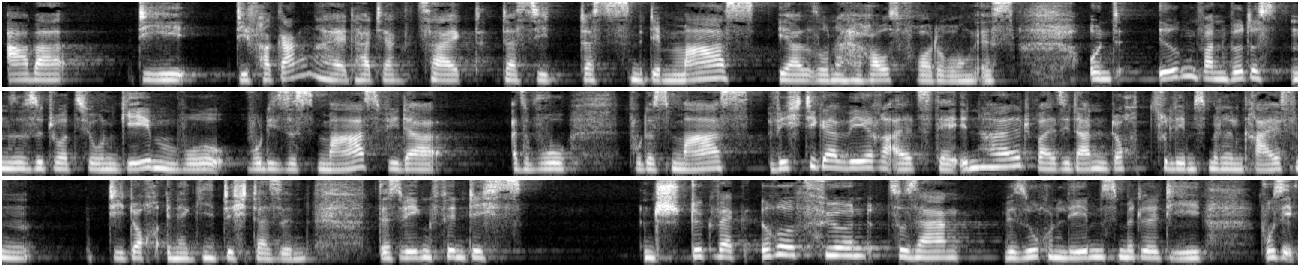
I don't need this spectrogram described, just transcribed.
aber die die Vergangenheit hat ja gezeigt, dass sie, dass es mit dem Maß ja so eine Herausforderung ist. Und irgendwann wird es eine Situation geben, wo, wo dieses Maß wieder, also wo, wo das Maß wichtiger wäre als der Inhalt, weil sie dann doch zu Lebensmitteln greifen, die doch energiedichter sind. Deswegen finde ich es ein Stück weit irreführend zu sagen, wir suchen Lebensmittel, die, wo sie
